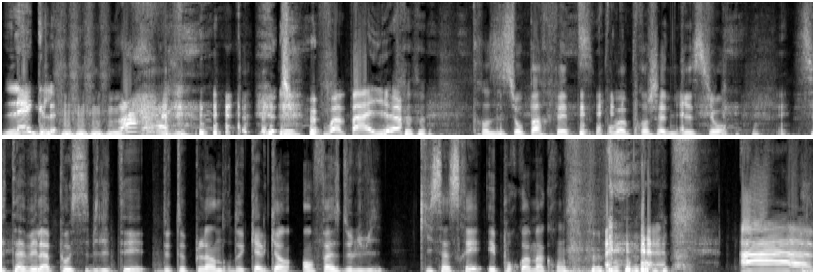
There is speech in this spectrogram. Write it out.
L'aigle Ah Je me vois pas ailleurs. Transition parfaite pour ma prochaine question. Si tu avais la possibilité de te plaindre de quelqu'un en face de lui, qui ça serait et pourquoi Macron? Ah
